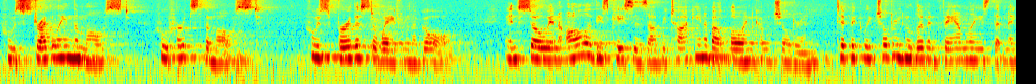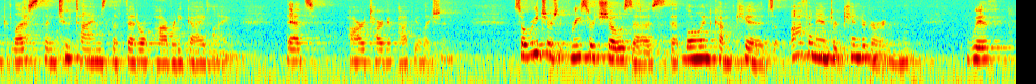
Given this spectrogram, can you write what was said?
who's struggling the most, who hurts the most, who's furthest away from the goal. And so, in all of these cases, I'll be talking about low income children, typically children who live in families that make less than two times the federal poverty guideline. That's our target population. So, research, shows us that low income kids often enter kindergarten with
